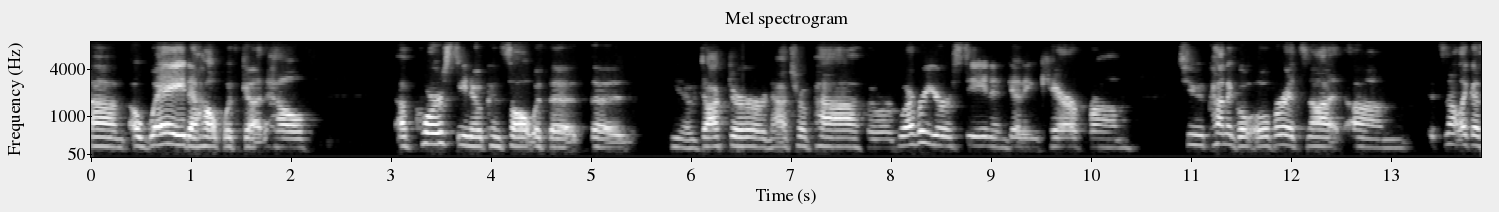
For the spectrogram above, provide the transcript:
um, a way to help with gut health of course you know consult with the the you know doctor or naturopath or whoever you're seeing and getting care from to kind of go over. It's not um it's not like a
